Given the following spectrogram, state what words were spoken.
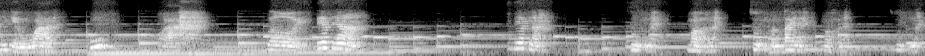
như kiểu hòa hút hòa rồi, tiếp nha tiếp này. Tụm này, mở này. Tụm phần tay này, mở này. Tụm này,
